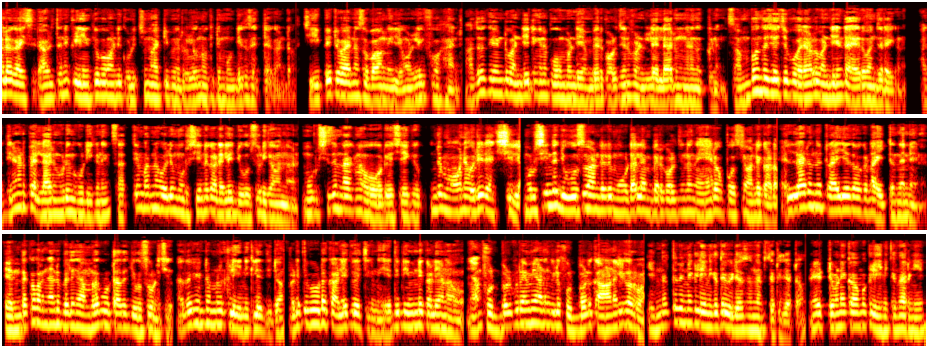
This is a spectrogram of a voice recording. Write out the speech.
ഹലോ ഗൈസ് രാവിലെ തന്നെ ക്ലിനിക്ക് പോകാൻ വേണ്ടി കുളിച്ച് മാറ്റി മിററിൽ നോക്കിയിട്ട് മുടിയൊക്കെ സെറ്റ് ആക്കണ്ടോ ചീപ്പേറ്റ് വരുന്ന സ്വഭാവം ഇല്ല ഓൺലി ഫോർ ഹാൻഡ് അത് കഴിഞ്ഞിട്ട് വണ്ടിയിൽ ഇങ്ങനെ പോകുമ്പോൾ എംപയർ കോളേജിന്റെ ഫ്രണ്ടിൽ എല്ലാവരും ഇങ്ങനെ നിൽക്കണം. സംഭവം എന്താ ചോദിച്ചപ്പോൾ ഒരാൾ വണ്ടിയുടെ ടയർ പഞ്ചറായിക്കണം. അതിനാണ് ഇപ്പോൾ എല്ലാവരും കൂടി കൂടിക്കണം സത്യം പറഞ്ഞ പോലും മുർഷിന്റെ കടയിൽ ജ്യൂസ് കുടിക്കാൻ വന്നതാണ്. ഉണ്ടാക്കുന്ന ഓറിയോ ഷേക്ക് എന്റെ മോനെ ഒരു രക്ഷയില്ല. മുർഷിന്റെ ജ്യൂസ് വേണ്ട ഒരു മൂടാൽ എംപയർ കോളേജിന്റെ നേരെ ഓപ്പോസിറ്റ് അവന്റെ കട. എല്ലാവരും ഒന്ന് ട്രൈ ചെയ്ത് നോക്കേണ്ട ഐറ്റം തന്നെയാണ്. എന്തൊക്കെ പറഞ്ഞാലും പിന്നെ നമ്മളെ കൂട്ടാതെ ജ്യൂസ് കുടിച്ചു. അത് കഴിഞ്ഞിട്ട് നമ്മൾ ക്ലിനിക്കിൽ എത്തിട്ടോ. അവിടെ ഇവിടെ കളിയൊക്കെ വെച്ചിരിക്കുന്നത് ഏത് ടീമിന്റെ കളിയാണോ ഞാൻ ഫുട്ബോൾ പ്രേമിയാണെങ്കിൽ ഫുട്ബോൾ കാണൽ കുറവാണ് ഇന്നത്തെ പിന്നെ ക്ലിനിക്കത്തെ വീഡിയോസ് ഒന്നും എടുത്തിട്ട് എട്ട് മണിക്കാകുമ്പോൾ ക്ലിനിക്കിൽ ഇറങ്ങി.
